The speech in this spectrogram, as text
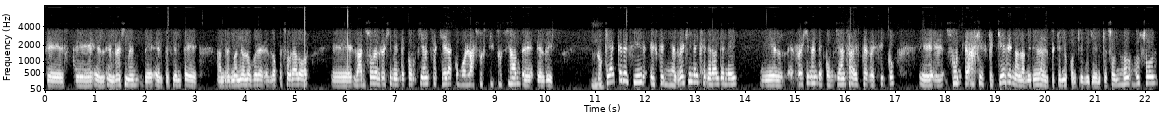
que este, el, el régimen del presidente Andrés Manuel López Obrador eh, lanzó el régimen de confianza que era como la sustitución de, del RIF. Lo que hay que decir es que ni el régimen general de ley ni el régimen de confianza, este reciclo, eh, son trajes que quieren a la medida del pequeño contribuyente. Son no, no son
